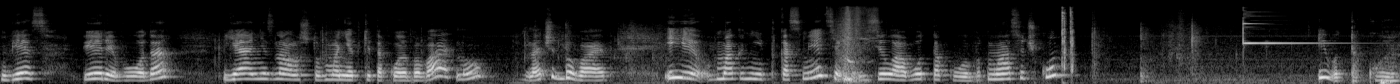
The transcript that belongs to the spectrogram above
без перевода. Я не знала, что в монетке такое бывает, но значит бывает. И в Магнит Косметик взяла вот такую вот масочку. И вот такую.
